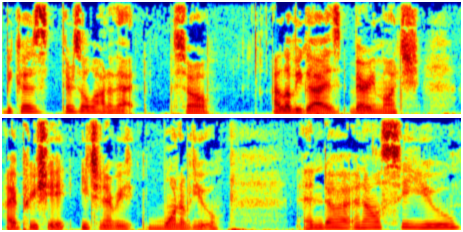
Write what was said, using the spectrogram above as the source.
because there's a lot of that. So I love you guys very much. I appreciate each and every one of you. And, uh, and I'll see you,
